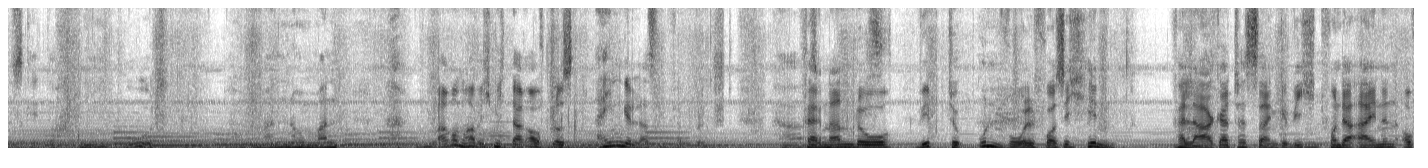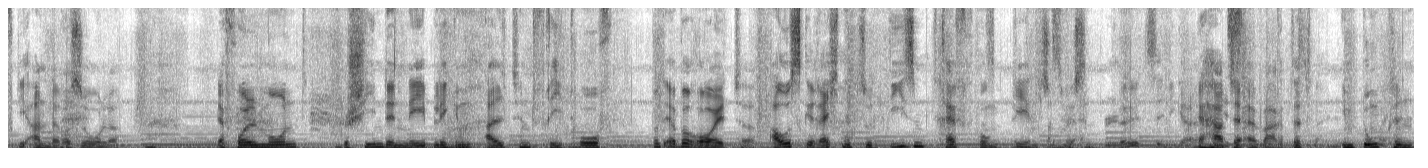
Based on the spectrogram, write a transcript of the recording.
Das geht doch nie gut. Oh Mann, oh Mann. Warum habe ich mich darauf bloß eingelassen, verwünscht? Fernando wippte unwohl vor sich hin, verlagerte sein Gewicht von der einen auf die andere Sohle. Der Vollmond beschien den nebligen alten Friedhof und er bereute, ausgerechnet zu diesem Treffpunkt gehen zu müssen. Er hatte erwartet, im Dunkeln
